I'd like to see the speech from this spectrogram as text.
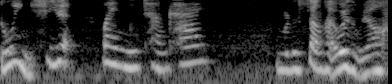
独影戏院。为你敞开。我们的上海为什么要？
